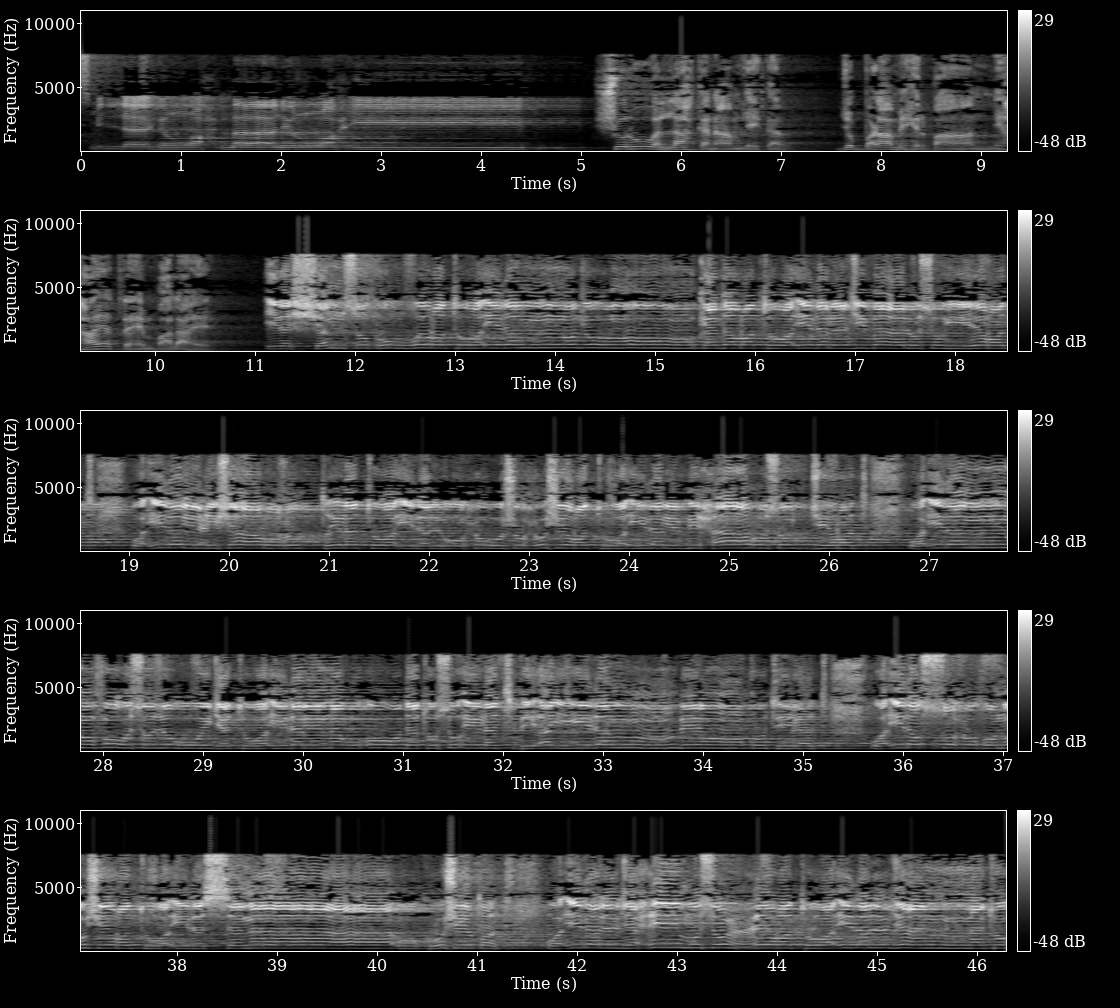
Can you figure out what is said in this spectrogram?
بسم الله الرحمن الرحيم شروع اللہ کا نام لے کر جو بڑا مہربان نہایت رحم والا ہے۔ إذا الشمس كورت كدرت وإذا الجبال سيرت وإذا العشار عطلت وإذا الوحوش حشرت وإذا البحار سجرت وإذا النفوس زوجت وإذا الموءودة سئلت بأي ذنب قتلت وإذا الصحف نشرت وإذا السماء كشطت وإذا الجحيم سعرت وإذا الجنة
